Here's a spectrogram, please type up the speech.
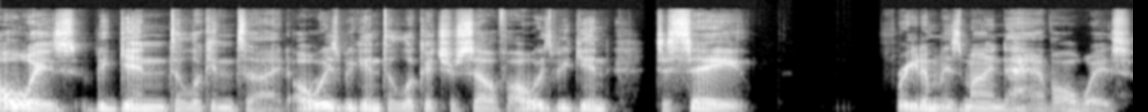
always begin to look inside. Always begin to look at yourself. Always begin to say, freedom is mine to have always.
